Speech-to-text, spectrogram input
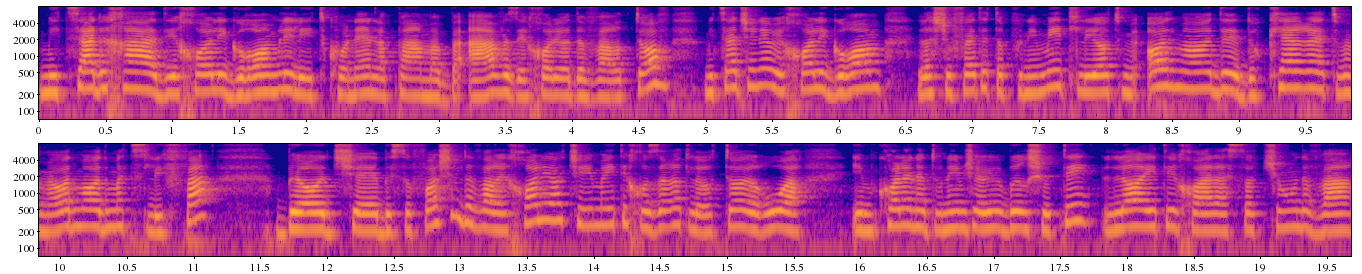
מצד אחד יכול לגרום לי להתכונן לפעם הבאה, וזה יכול להיות דבר טוב, מצד שני הוא יכול לגרום לשופטת הפנימית להיות מאוד מאוד דוקרת ומאוד מאוד מצליפה. בעוד שבסופו של דבר יכול להיות שאם הייתי חוזרת לאותו אירוע עם כל הנתונים שהיו ברשותי, לא הייתי יכולה לעשות שום דבר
